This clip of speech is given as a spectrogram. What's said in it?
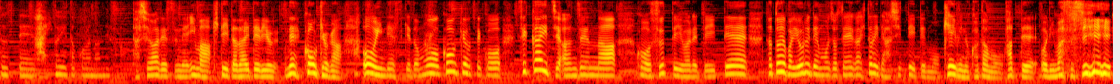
スってはい。どういうところなんですか、私はですね今来ていただいているね皇居が多いんですけども皇居ってこう世界一安全なコースって言われていて例えば夜でも女性が一人で走っていても警備の方も立っておりますし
